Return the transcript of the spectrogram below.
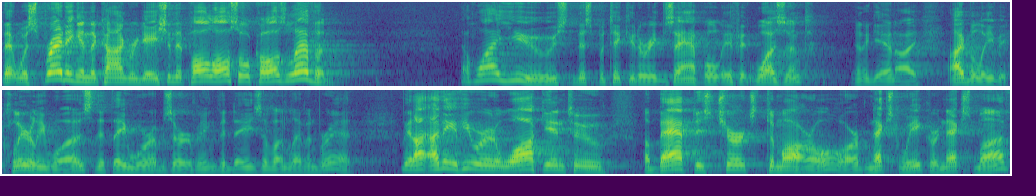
that was spreading in the congregation that Paul also calls leaven. Now, why use this particular example if it wasn't? And again, I, I believe it clearly was that they were observing the days of unleavened bread. But I, I think if you were to walk into a Baptist church tomorrow or next week or next month,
